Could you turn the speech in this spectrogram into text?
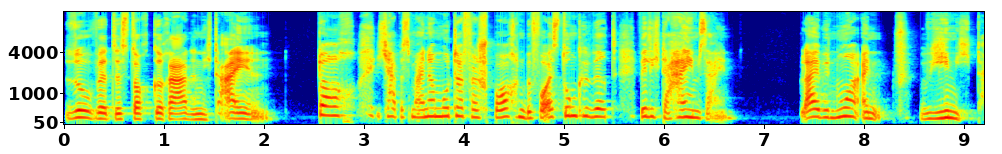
So wird es doch gerade nicht eilen. Doch, ich habe es meiner Mutter versprochen, bevor es dunkel wird, will ich daheim sein. Bleibe nur ein wenig da.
